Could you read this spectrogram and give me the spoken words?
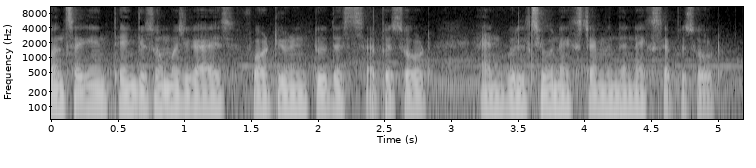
once again thank you so much guys for tuning to this episode and will see you next time in the next episode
